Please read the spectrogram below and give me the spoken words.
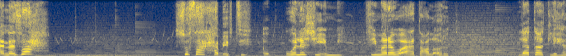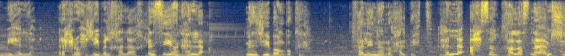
يا نجاح شو صار حبيبتي؟ ولا شي أمي. في مرة وقعت على الأرض. لا تاكلي همي هلأ. رح روح جيب الخلاخل انسيهم هلأ. منجيبهم بكرة. خلينا نروح على البيت. هلأ أحسن. خلصنا أمشي.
